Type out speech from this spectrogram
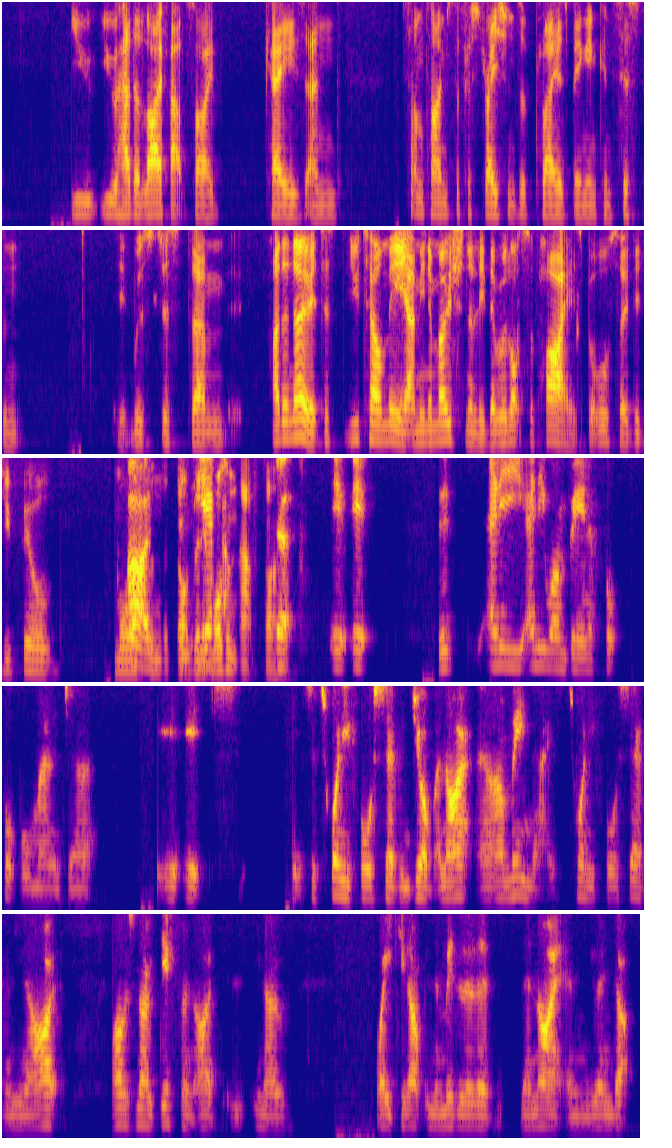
you you had a life outside K's and sometimes the frustrations of players being inconsistent. It was just um I don't know. It just you tell me. I mean, emotionally there were lots of highs, but also did you feel more Oh, often than not that yeah. it wasn't that fun? It, it, it any anyone being a foot, football manager, it, it's it's a 24/7 job, and I and I mean that it's 24/7. You know, I I was no different. I you know waking up in the middle of the, the night and you end up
